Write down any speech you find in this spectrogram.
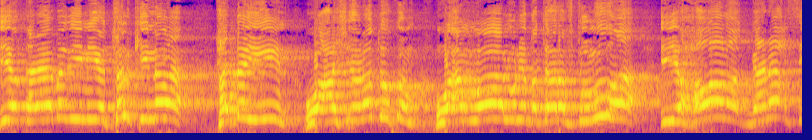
iyo qaraabadiinna iyo tolkiinnaba hadday yihiin wa cashiiratukum wa amwaalun iqtaraftumuuha iyo xoolo ganacsi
